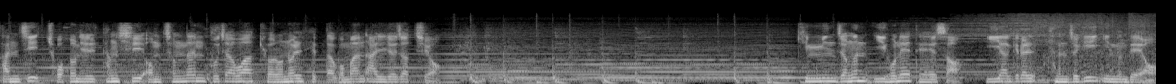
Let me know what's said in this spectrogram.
단지 조헌일 당시 엄청난 부자와 결혼을 했다고만 알려졌지요. 김민정은 이혼에 대해서 이야기를 한 적이 있는데요.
